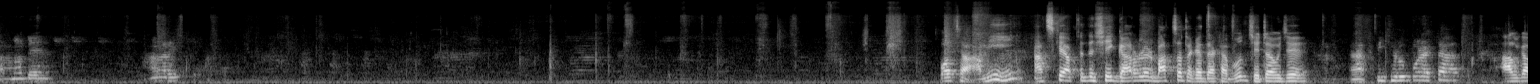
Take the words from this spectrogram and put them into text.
আমাদের আমার আচ্ছা আমি আজকে আপনাদের সেই গারলের বাচ্চাটাকে দেখাবো যেটা ওই যে পিঠের উপর একটা আলগা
